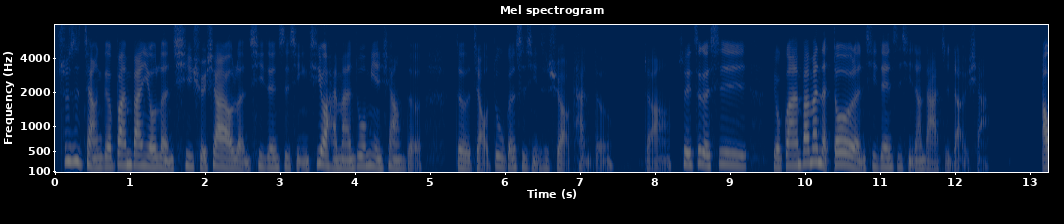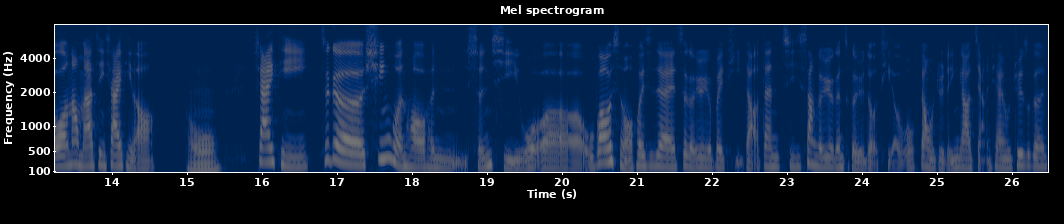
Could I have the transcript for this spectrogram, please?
就是讲一个班班有冷气，学校有冷气这件事情，其实有还蛮多面向的的角度跟事情是需要看的，对啊。所以这个是。有关班班的都有冷气这件事情，让大家知道一下。好哦，那我们要进下一题喽。好哦，下一题这个新闻哦很神奇，我、呃、我不知道为什么会是在这个月又被提到，但其实上个月跟这个月都有提到。我但我觉得应该要讲一下，因为我觉得这跟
